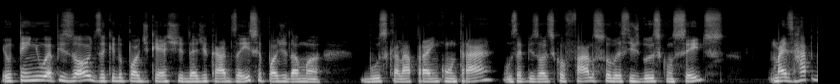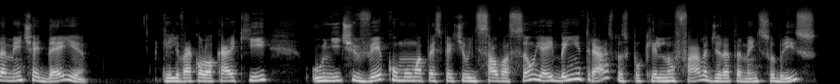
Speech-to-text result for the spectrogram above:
Eu tenho episódios aqui do podcast dedicados a isso, você pode dar uma busca lá para encontrar os episódios que eu falo sobre esses dois conceitos, mas rapidamente a ideia que ele vai colocar é que o Nietzsche vê como uma perspectiva de salvação, e aí bem entre aspas, porque ele não fala diretamente sobre isso,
